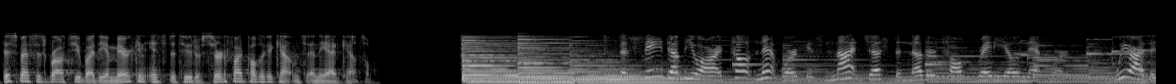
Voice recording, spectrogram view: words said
This message brought to you by the American Institute of Certified Public Accountants and the Ad Council. The CWR Talk Network is not just another talk radio network. We are the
